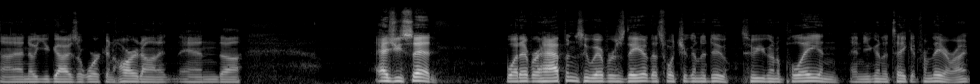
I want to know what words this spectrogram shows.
I know you guys are working hard on it, and uh, as you said, whatever happens, whoever's there, that's what you're going to do. It's who you're going to play, and, and you're going to take it from there, right?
